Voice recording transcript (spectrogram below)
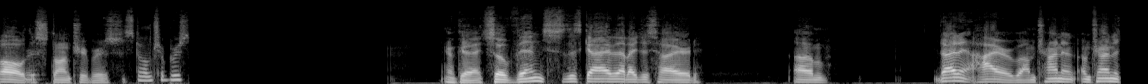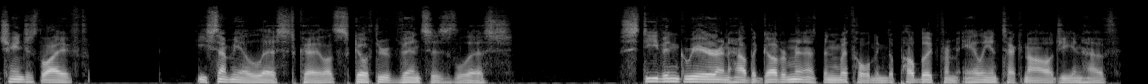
Oh, the Stormtroopers. stormtroopers. Okay, so Vince, this guy that I just hired, um, I didn't hire, but I'm trying to, I'm trying to change his life. He sent me a list. Okay, let's go through Vince's list. Steven Greer and how the government has been withholding the public from alien technology and have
